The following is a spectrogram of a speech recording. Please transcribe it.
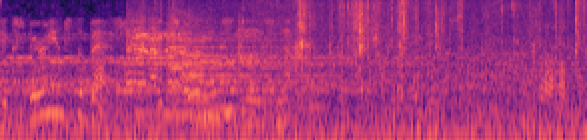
Experience the best. Experience Steve's nu-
